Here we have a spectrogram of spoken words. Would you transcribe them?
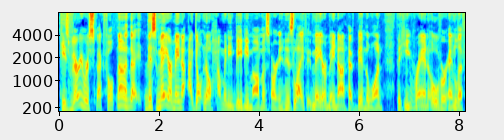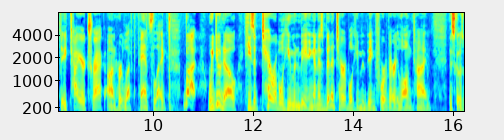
he's very respectful. Now, this may or may not, I don't know how many baby mamas are in his life. It may or may not have been the one that he ran over and left a tire track on her left pants leg. But we do know he's a terrible human being and has been a terrible human being for a very long time. This goes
